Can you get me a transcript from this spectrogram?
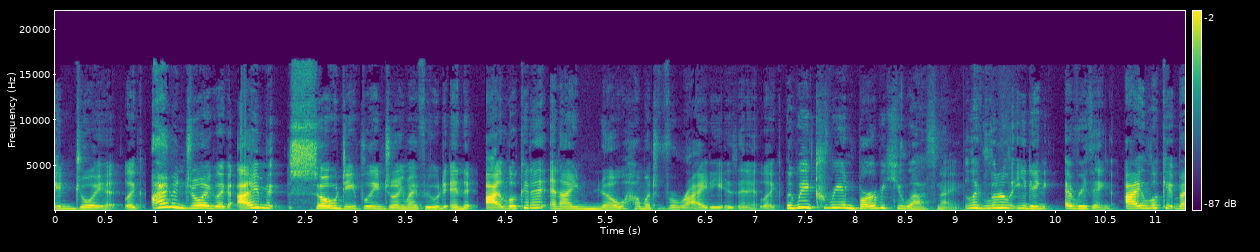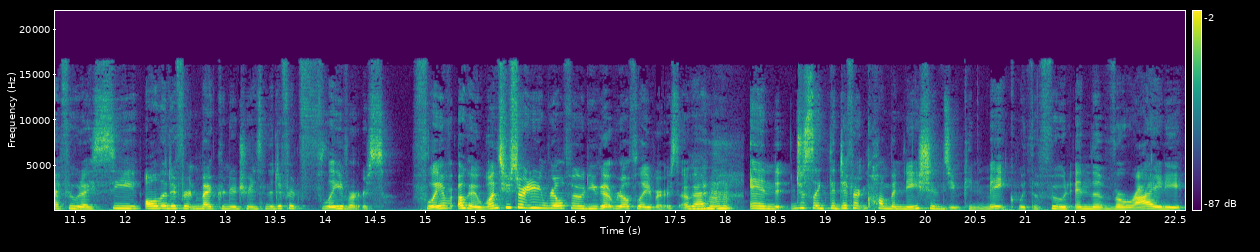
enjoy it." Like I'm enjoying like I'm so deeply enjoying my food and I look at it and I know how much variety is in it. Like Like we had Korean barbecue last night. like literally eating everything. I look at my food, I see all the different micronutrients and the different flavors. Flavor okay, once you start eating real food, you get real flavors, okay? And just like the different combinations you can make with the food and the variety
